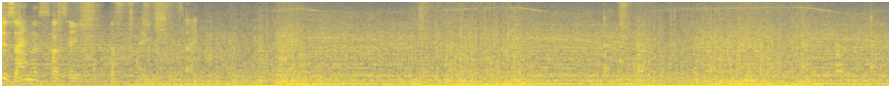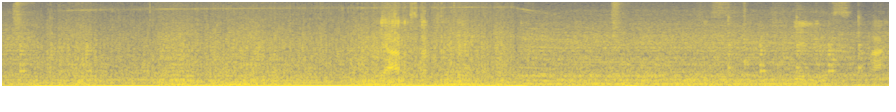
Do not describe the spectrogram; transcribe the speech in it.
Könnte sein, dass tatsächlich auf der falschen Seite. Ja, das hat hier links rein.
